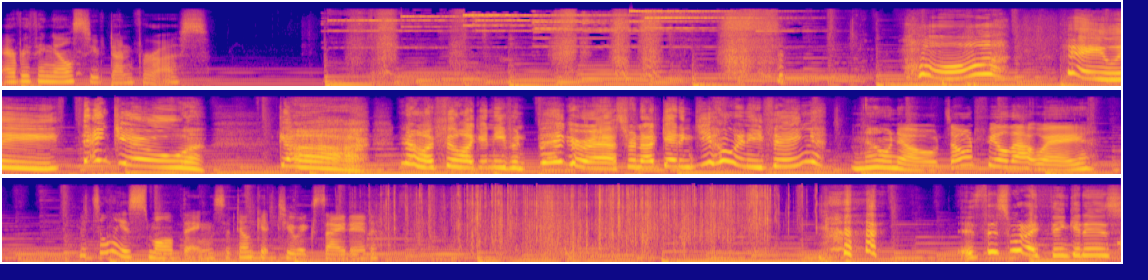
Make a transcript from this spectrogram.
everything else you've done for us. Aw, Hailey, thank you! Gah, now I feel like an even bigger ass for not getting you anything! No, no, don't feel that way. It's only a small thing, so don't get too excited. Is this what I think it is?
